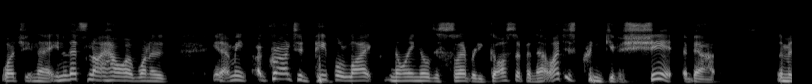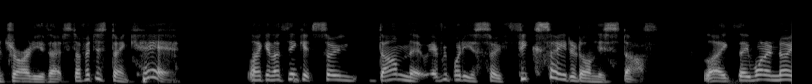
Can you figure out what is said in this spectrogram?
watching that. You know, that's not how I wanted. You know, I mean, uh, granted, people like knowing all this celebrity gossip and that. I just couldn't give a shit about the majority of that stuff. I just don't care. Like, and I think it's so dumb that everybody is so fixated on this stuff. Like, they want to know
